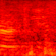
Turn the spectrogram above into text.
Thursday.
